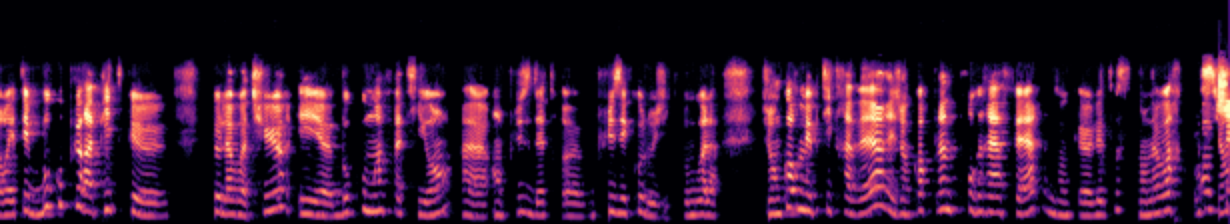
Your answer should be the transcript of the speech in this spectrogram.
aurait été beaucoup plus rapide que la voiture et euh, beaucoup moins fatigant, euh, en plus d'être euh, plus écologique. Donc voilà, j'ai encore mes petits travers et j'ai encore plein de progrès à faire. Donc le tout, c'est d'en avoir conscience.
